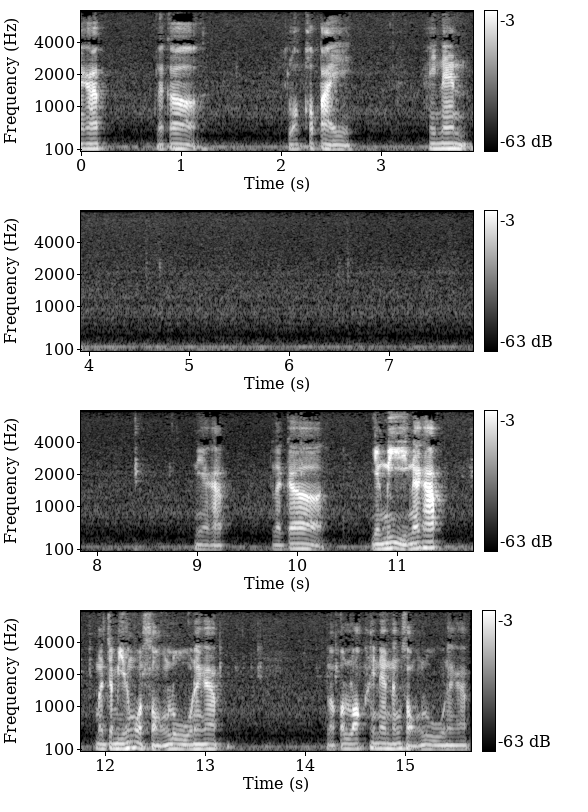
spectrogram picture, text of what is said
นะครับ แล้วก็ล็อกเข้าไป ให้แน่น เนี่ยครับ แล้วก็ยังมีอีกนะครับ มันจะมีทั้งหมดสองรูนะครับ เราก็ล็อกให้แน่นทั้งสองรูนะครับ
